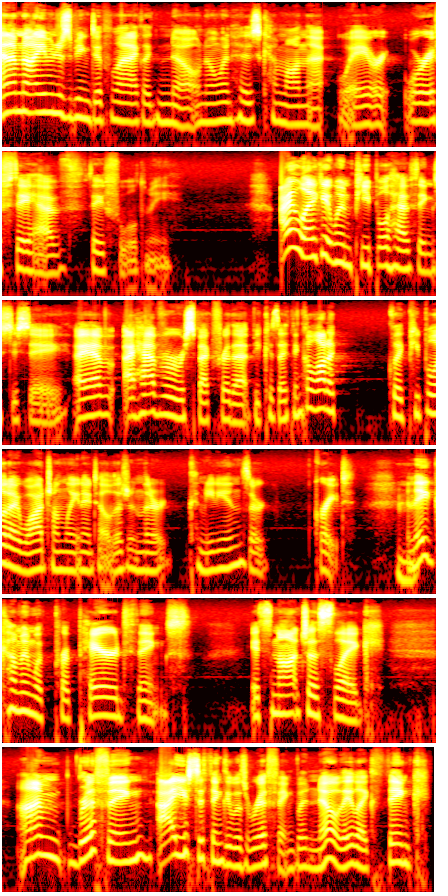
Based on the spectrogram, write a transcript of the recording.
and I'm not even just being diplomatic. Like, no, no one has come on that way, or or if they have, they fooled me. I like it when people have things to say. I have I have a respect for that because I think a lot of like people that I watch on late night television that are comedians are great. Mhm. And they come in with prepared things. It's not just like I'm riffing. I used to think it was riffing, but no, they like think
